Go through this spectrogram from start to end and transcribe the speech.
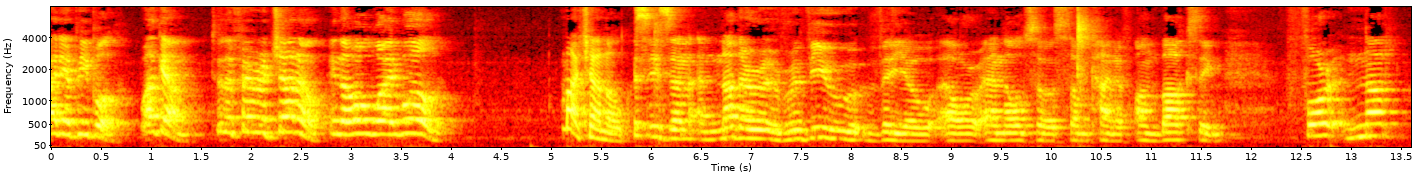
Hi dear people, welcome to the favorite channel in the whole wide world. My channel. This is an, another review video or and also some kind of unboxing. For not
